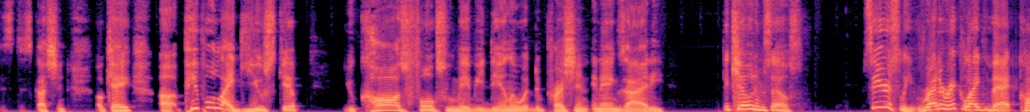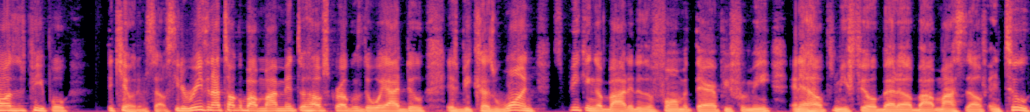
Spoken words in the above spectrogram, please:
this discussion. Okay. Uh, people like you, Skip, you cause folks who may be dealing with depression and anxiety to kill themselves. Seriously, rhetoric like that causes people to kill themselves. See, the reason I talk about my mental health struggles the way I do is because one, speaking about it is a form of therapy for me and it helps me feel better about myself. And two,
